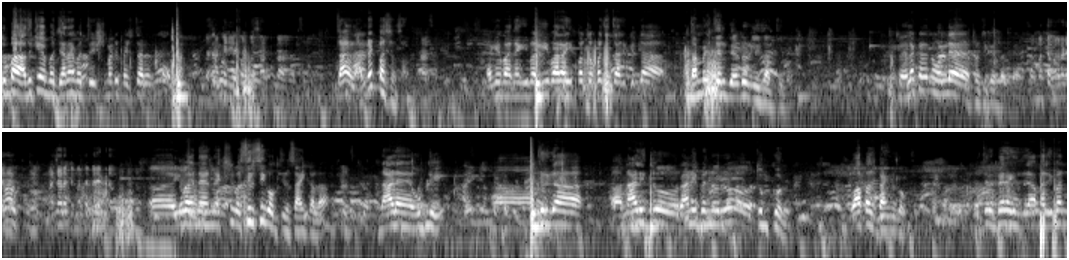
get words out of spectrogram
ತುಂಬಾ ಅದಕ್ಕೆ ಜನ ಇವತ್ತು ಇಷ್ಟು ಮಟ್ಟಿಗೆ ಮೆಚ್ತಾರೆ ಅಂದ್ರೆ ಹಂಡ್ರೆಡ್ ಪರ್ಸೆಂಟ್ ಸರ್. ಹಾಗೆ ಇವಾಗ ಇವಾಗ ಈ ವಾರ ಇಪ್ಪತ್ತೊಂಬತ್ತನೇ ತಾರೀಕಿಂದ ತಮಿಳು, ತೆಲುಗು ಎರಡು ರಿಲೀಸ್ ಆಗ್ತಿದೆ. ಸೊ ಎಲ್ಲ ಕಡೆನೂ ಒಳ್ಳೆ ಪ್ರತಿಕ್ರಿಯೆ ಬರುತ್ತೆ ಮತ್ತೆ ಹೊರಗಡೆ ಪ್ರಚಾರಕ್ಕೆ ಮತ್ತೆ ಬೇರೆ ಕಡೆ ಹೋಗ್ತಿದ್ದು? ಆ, ಇವಾಗ ನೆಕ್ಸ್ಟ್ ಇವಾಗ ಸಿರ್ಸಿಗೆ ಹೋಗ್ತೀನಿ ಸಾಯಂಕಾಲ. ನಾಳೆ ಹುಬ್ಳಿ. ಆ, ತಿರ್ಗಾ ಆ, ನಾಳಿದ್ದು ರಾಣಿಬೆನ್ನೂರು ತುಮಕೂರು. ವಾಪಸ್ ಬ್ಯಾಂಗ್ಳೂರ್ ಹೋಗ್ತೀನಿ ತಿರ್ಗಾ ಬೇರೆ ಇದೆ. ಆಮೇಲೆ ಇವನ್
